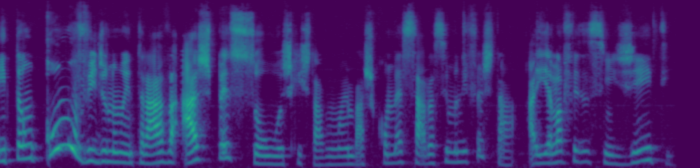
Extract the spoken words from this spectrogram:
Então, como o vídeo não entrava, as pessoas que estavam lá embaixo começaram a se manifestar. Aí ela fez assim, gente,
